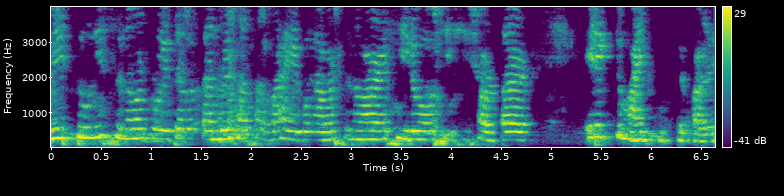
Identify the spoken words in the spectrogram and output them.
মৃত্যু উনিশ সিনেমার পরিচালক তানভীর হাসান ভাই এবং আমার সিনেমার হিরো শিশি সর্দার, এর একটু মাইন্ড করতে পারে।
